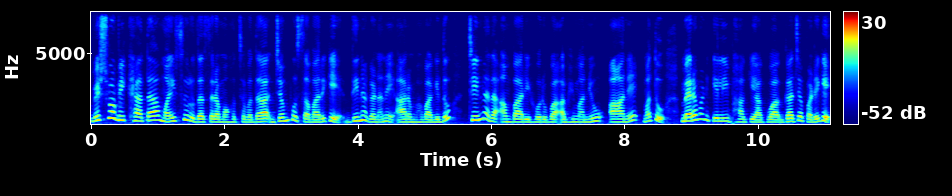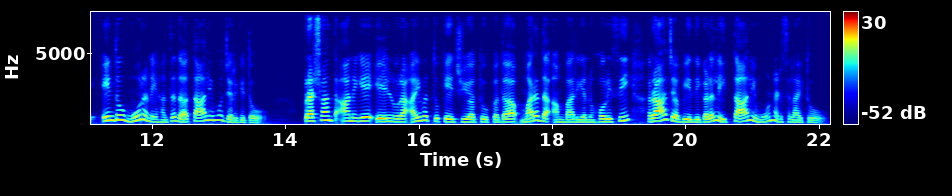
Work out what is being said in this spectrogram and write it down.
ವಿಶ್ವವಿಖ್ಯಾತ ಮೈಸೂರು ದಸರಾ ಮಹೋತ್ಸವದ ಜಂಬೂ ಸವಾರಿಗೆ ದಿನಗಣನೆ ಆರಂಭವಾಗಿದ್ದು, ಚಿನ್ನದ ಅಂಬಾರಿ ಹೊರುವ ಅಭಿಮನ್ಯು, ಆನೆ ಮತ್ತು ಮೆರವಣಿಗೆಯಲ್ಲಿ ಭಾಗಿಯಾಗುವ ಗಜಪಡೆಗೆ ಇಂದು ಮೂರನೇ ಹಂತದ ತಾಲೀಮು ಜರುಗಿತು. ಪ್ರಶಾಂತ್ ಆನೆಗೆ ಏಳ್ನೂರ ಐವತ್ತು ಕೆಜಿಯ ತೂಕದ ಮರದ ಅಂಬಾರಿಯನ್ನು ಹೊರಿಸಿ ರಾಜಬೀದಿಗಳಲ್ಲಿ ತಾಲೀಮು ನಡೆಸಲಾಯಿತು.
